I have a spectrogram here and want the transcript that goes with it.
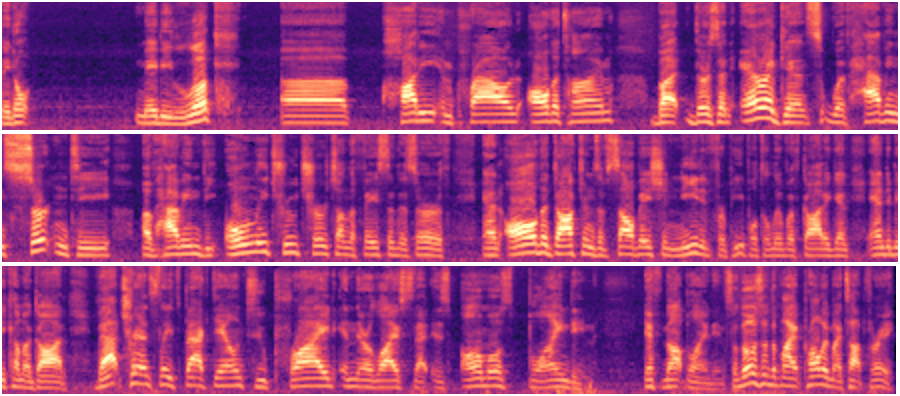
they don't maybe look uh, haughty and proud all the time, but there's an arrogance with having certainty of having the only true church on the face of this earth and all the doctrines of salvation needed for people to live with God again and to become a God. That translates back down to pride in their lives that is almost blinding, if not blinding. So those are the, my probably my top three.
